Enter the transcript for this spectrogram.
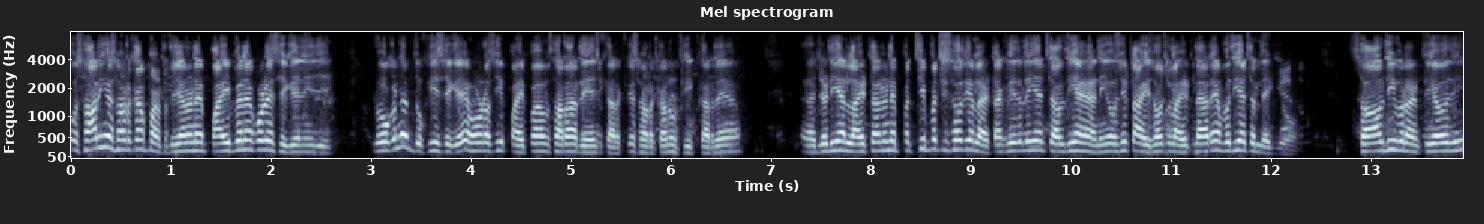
ਉਹ ਸਾਰੀਆਂ ਸੜਕਾਂ ਪੱਟਦੀਆਂ ਇਹਨਾਂ ਨੇ ਪਾਈਪ ਇਹਨਾਂ ਕੋਲੇ ਸੀਗੇ ਨਹੀਂ ਜੀ। ਲੋਕ ਨਾ ਦੁਖੀ ਸੀਗੇ। ਹੁਣ ਅਸੀਂ ਪਾਈਪਾਂ ਸਾਰਾ ਅਰੇਂਜ ਕਰਕੇ ਸੜਕਾਂ ਨੂੰ ਠੀਕ ਕਰ ਰਹੇ ਹਾਂ। ਜਿਹੜੀਆਂ ਲਾਈਟਾਂ ਇਹਨਾਂ ਨੇ 25 2500 ਦੀਆਂ ਲਾਈਟਾਂ ਖਰੀਦ ਲਈਆਂ, ਚੱਲਦੀਆਂ ਹੈ ਨਹੀਂ। ਉਹ 250 ਚ ਲਾਈਟ ਲੈ ਰਹੇ ਹਾਂ, ਵਧੀਆ ਚੱਲੇਗੀ ਉਹ। ਸਾਲ ਦੀ ਵਾਰੰਟੀ ਆ ਉਹਦੀ।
